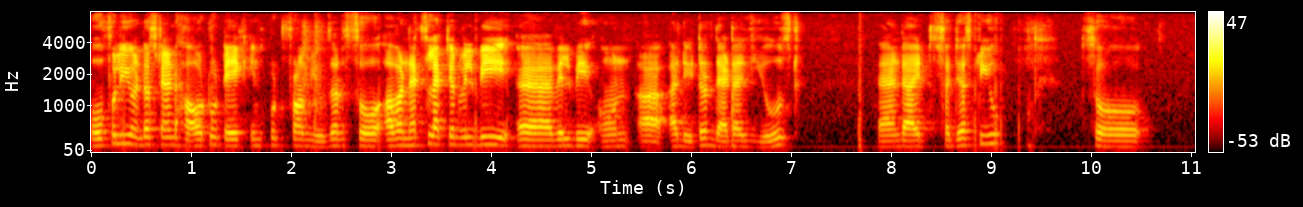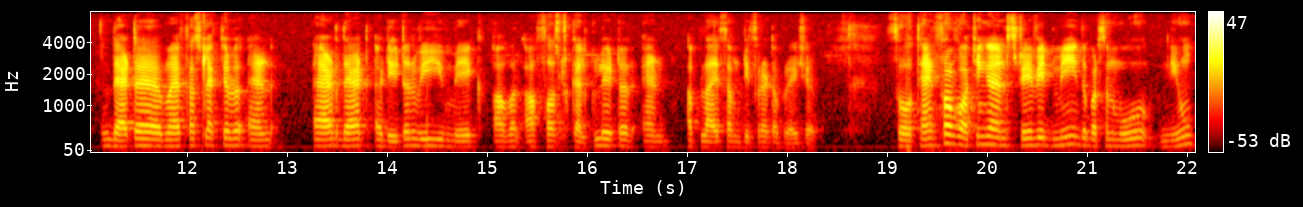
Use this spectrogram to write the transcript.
hopefully you understand how to take input from user. So our next lecture will be uh, will be on uh, editor that is used and I suggest to you. So that uh, my first lecture and add that editor we make our, our first calculator and apply some different operation. So thanks for watching and stay with me the person who knew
